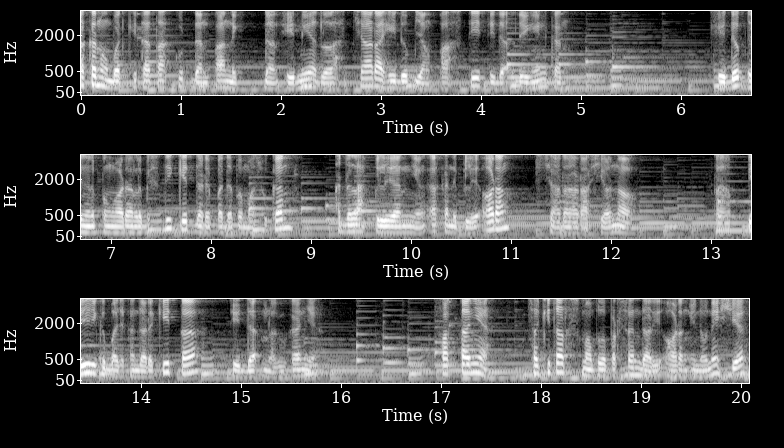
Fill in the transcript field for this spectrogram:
akan membuat kita takut dan panik, dan ini adalah cara hidup yang pasti tidak diinginkan. Hidup dengan pengeluaran lebih sedikit daripada pemasukan adalah pilihan yang akan dipilih orang secara rasional, tapi kebanyakan dari kita tidak melakukannya. Faktanya, sekitar 90% dari orang Indonesia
